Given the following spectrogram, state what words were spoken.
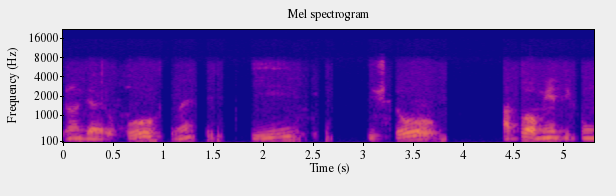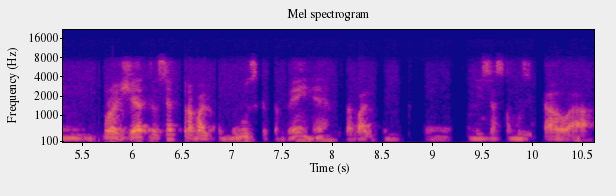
grande aeroporto, né? E estou atualmente com um projeto, eu sempre trabalho com música também, né? Trabalho com, com iniciação musical a,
